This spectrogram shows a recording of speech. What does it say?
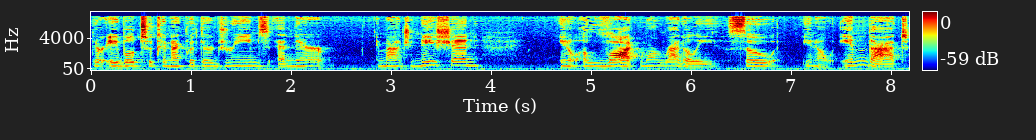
They're able to connect with their dreams and their imagination, you know, a lot more readily. So, you know, in that,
